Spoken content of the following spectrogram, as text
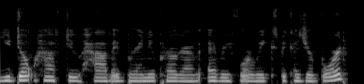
you don't have to have a brand new program every four weeks because you're bored.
